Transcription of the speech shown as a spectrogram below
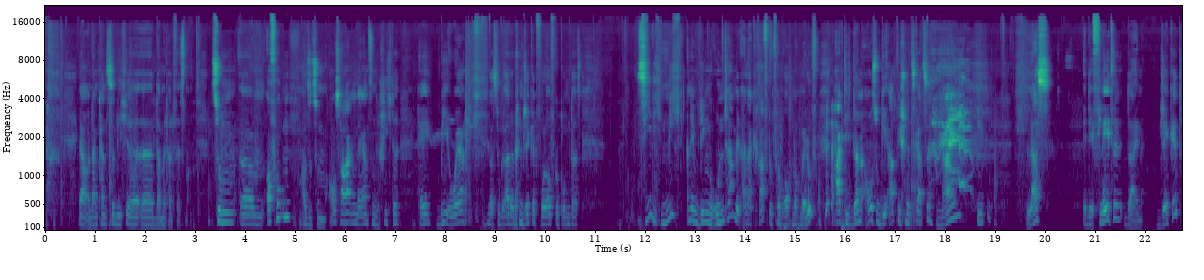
Ja, und dann kannst du dich äh, äh, damit halt festmachen. Zum ähm, Aufhucken, also zum Aushaken der ganzen Geschichte, hey, be aware, dass du gerade dein Jacket voll aufgepumpt hast. Zieh dich nicht an dem Ding runter mit aller Kraft und verbrauch noch mehr Luft. Hak dich dann aus und geh ab wie Schmitzkatze. Nein. Lass deflate dein Jacket.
